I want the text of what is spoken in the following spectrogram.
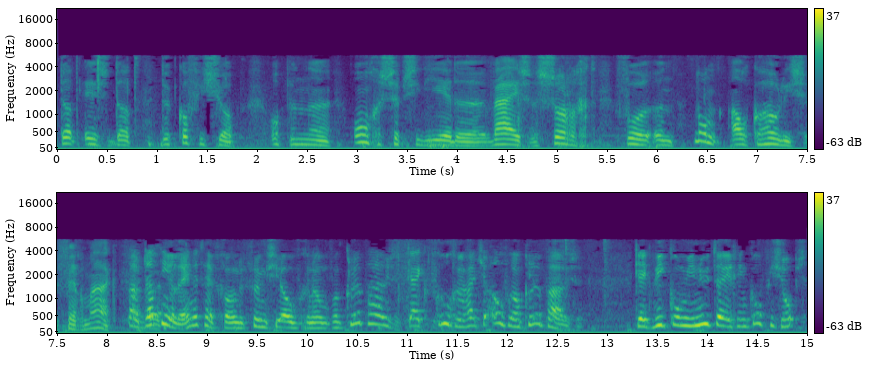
dat is dat de koffieshop op een eh, ongesubsidieerde wijze zorgt voor een non-alcoholisch vermaak. Nou, dat Eh, niet alleen. Het heeft gewoon de functie overgenomen van clubhuizen. Kijk, vroeger had je overal clubhuizen. Kijk, wie kom je nu tegen in coffeeshops?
